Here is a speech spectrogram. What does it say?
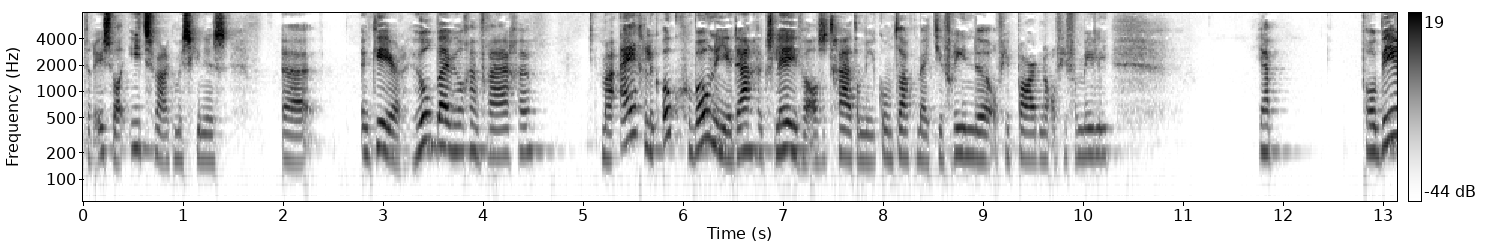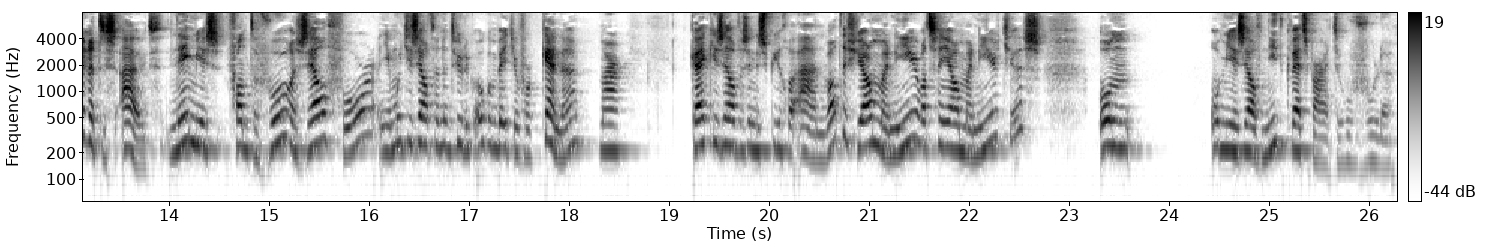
er is wel iets waar ik misschien eens uh, een keer hulp bij wil gaan vragen. Maar eigenlijk ook gewoon in je dagelijks leven, als het gaat om je contact met je vrienden of je partner of je familie. Ja, probeer het eens uit. Neem je van tevoren zelf voor. Je moet jezelf er natuurlijk ook een beetje voor kennen. Maar kijk jezelf eens in de spiegel aan. Wat is jouw manier? Wat zijn jouw maniertjes om, om jezelf niet kwetsbaar te hoeven voelen?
